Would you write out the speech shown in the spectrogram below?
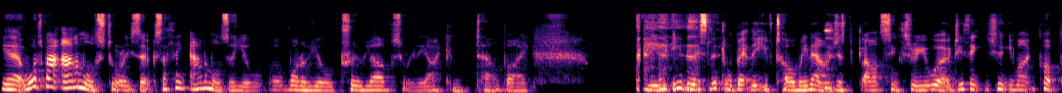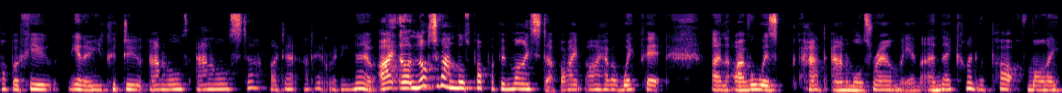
Yeah. What about animal stories though? Because I think animals are your one of your true loves. Really, I can tell by even this little bit that you've told me now, just glancing through your work, do you think do you think you might pop pop a few? You know, you could do animals animal stuff. I don't I don't really know. I a lot of animals pop up in my stuff. I I have a whippet, and I've always had animals around me, and and they're kind of a part of my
